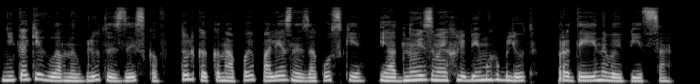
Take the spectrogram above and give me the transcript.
Никаких главных блюд изысков, только канапе, полезные закуски и одно из моих любимых блюд — протеиновая пицца.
